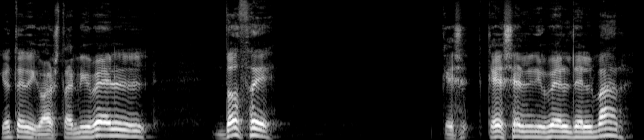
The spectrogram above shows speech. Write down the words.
yo te digo, hasta el nivel 12, que es, que es el nivel del mar,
